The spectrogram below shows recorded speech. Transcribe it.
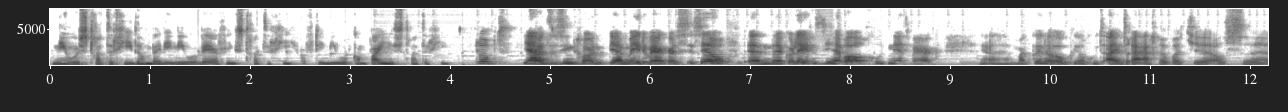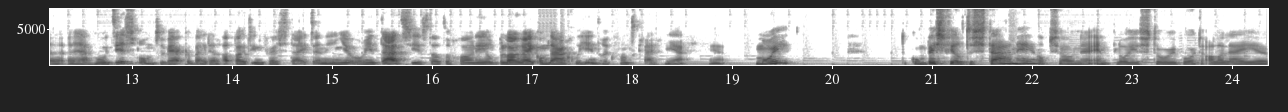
nieuwe strategie dan, bij die nieuwe wervingsstrategie of die nieuwe campagnestrategie. Klopt. Ja, we zien gewoon ja, medewerkers zelf en de collega's die hebben al een goed netwerk. Ja. eh, maar kunnen ook heel goed uitdragen wat je als, eh, ja, hoe het is om te werken bij de Radboud Universiteit. En in je oriëntatie is dat toch gewoon heel belangrijk om daar een goede indruk van te krijgen. Ja, ja. mooi. Er komt best veel te staan hè, op zo'n eh, employer storyboard. Allerlei eh,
